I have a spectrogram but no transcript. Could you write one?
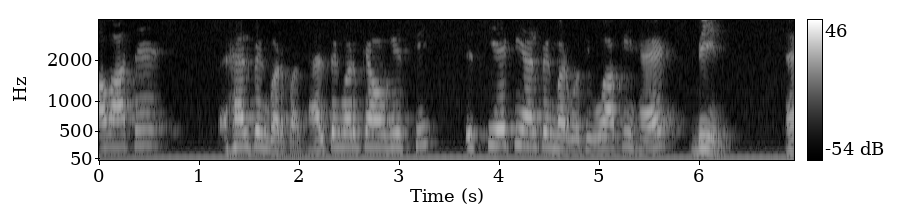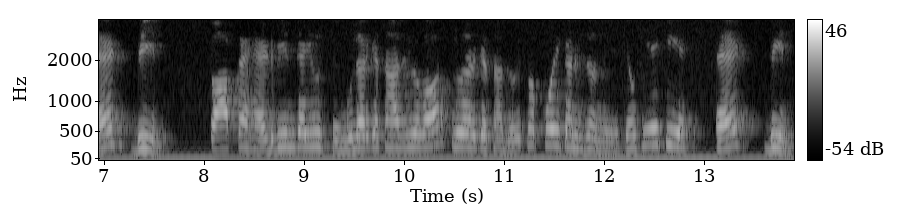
अब आते हैं हेल्पिंग वर्ब पर। हेल्पिंग वर्ब क्या होगी इसकी? इसकी एक ही हेल्पिंग वर्ब होती है, वो आपकी हेड बीन हेड बीन तो आपका हेड बीन का यूज़ सिंगुलर के साथ भी होगा और प्लूरल के साथ भी होगा। इसमें कोई कंफ्यूजन नहीं है, क्योंकि एक ही है हेड बीन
